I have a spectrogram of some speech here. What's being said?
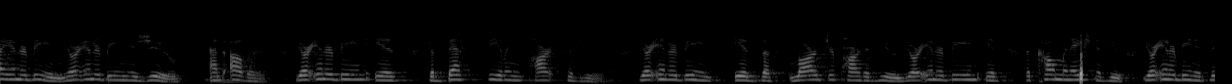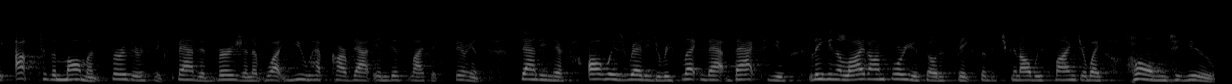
my inner being your inner being is you and others. Your inner being is the best feeling parts of you. Your inner being is the larger part of you. Your inner being is the culmination of you. Your inner being is the up to the moment furthest expanded version of what you have carved out in this life experience. Standing there always ready to reflect that back to you leaving the light on for you so to speak so that you can always find your way home to you.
